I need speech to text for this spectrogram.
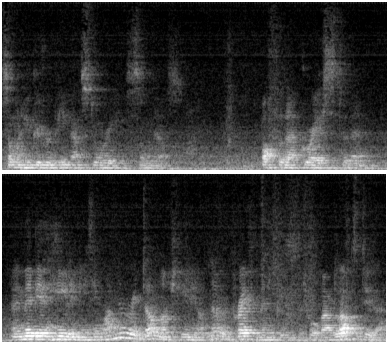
someone who could repeat that story to someone else. Offer that grace to them. And maybe a healing, and you think, well, I've never really done much healing. I've never prayed for many people before, but I'd love to do that.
